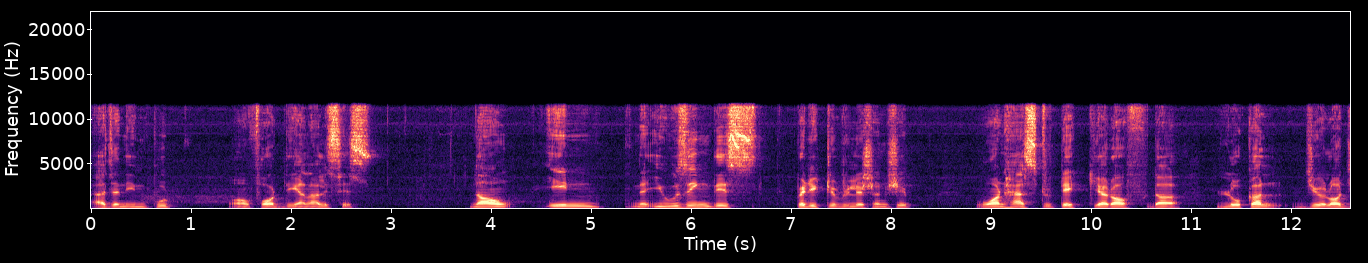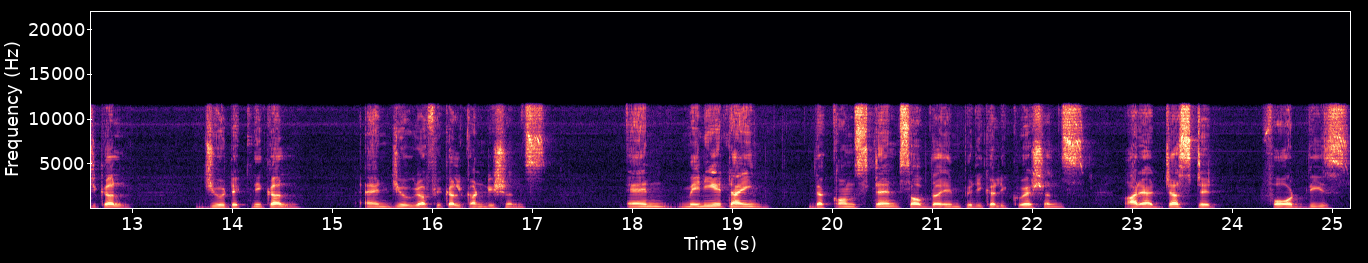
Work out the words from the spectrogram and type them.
as an input uh, for the analysis. Now, in using this predictive relationship, one has to take care of the local geological geotechnical and geographical conditions and many a time the constants of the empirical equations are adjusted for these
